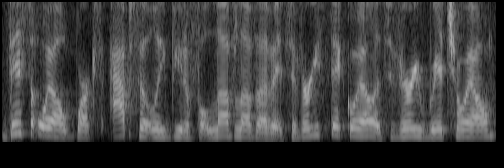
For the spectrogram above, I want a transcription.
This oil works absolutely beautiful. Love, love, love it. It's a very thick oil. It's a very rich oil.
